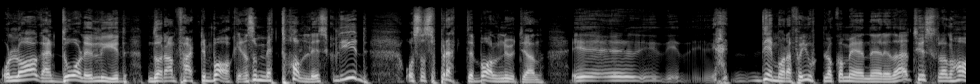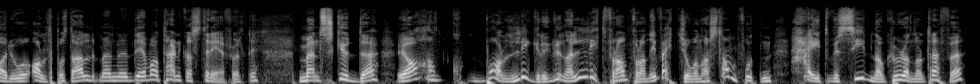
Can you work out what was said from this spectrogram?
og lager en dårlig lyd når den fer tilbake. En sånn metallisk lyd, og så spretter ballen ut igjen. Eh, Det må de få gjort noe med nedi der. Tyskland har jo alt på stell, men det var terningkast tre, følte jeg. Men skuddet Ja, han, ballen ligger i grunnen litt framfor han. Jeg vet ikke om han har stamfoten helt ved siden av kula når han treffer,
